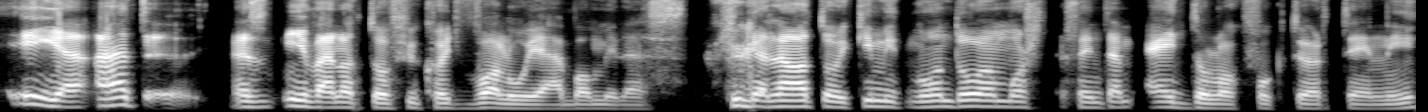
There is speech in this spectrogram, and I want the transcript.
Igen, hát ez nyilván attól függ, hogy valójában mi lesz. Független attól, hogy ki mit gondol, most szerintem egy dolog fog történni,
